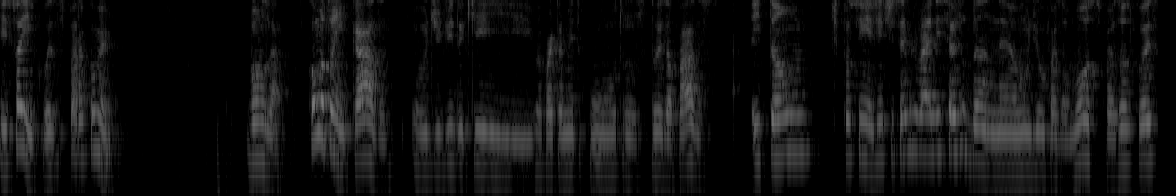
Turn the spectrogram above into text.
Isso aí, coisas para comer. Vamos lá. Como eu estou em casa, eu divido aqui o apartamento com outros dois rapazes. Então, tipo assim, a gente sempre vai ali se ajudando, né? Um dia um faz almoço, faz outra coisa.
